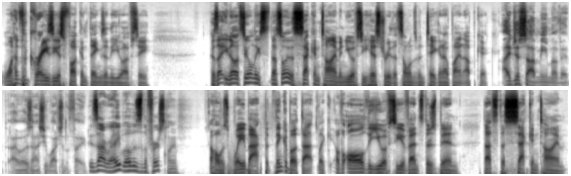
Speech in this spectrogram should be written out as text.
one of the craziest fucking things in the UFC. Because you know that's the only that's only the second time in UFC history that someone's been taken out by an upkick. I just saw a meme of it. I wasn't actually watching the fight. is that right? What was the first time? Oh, it was way back. But think about that. Like of all the UFC events there's been, that's the second time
